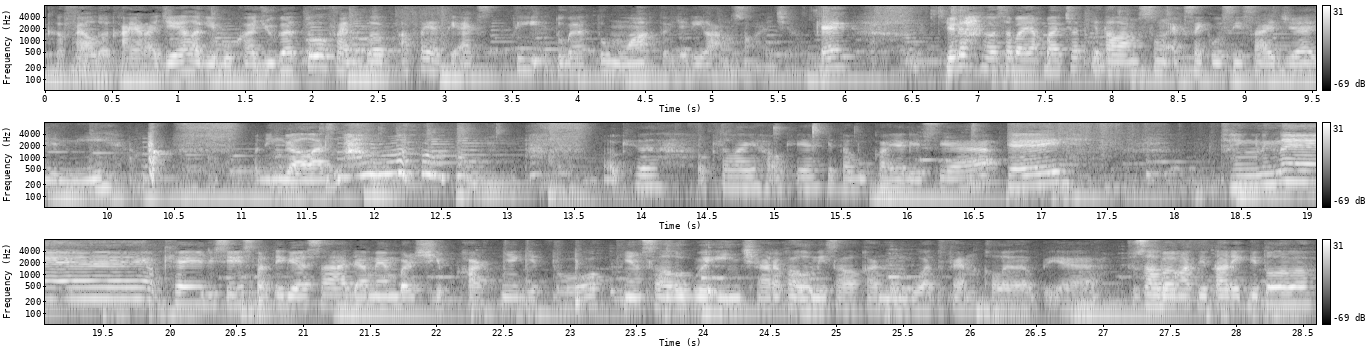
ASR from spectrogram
ke vel.kr aja ya. Lagi buka juga tuh fan club apa ya TXT itu batu muat tuh. Jadi langsung aja oke? okay? Yaudah nggak usah banyak bacot kita langsung eksekusi saja ini peninggalan oke oke lah ya oke ya kita buka ya guys ya oke okay. Ting ting ting. Oke, okay, di sini seperti biasa ada membership cardnya gitu, yang selalu gue incar kalau misalkan membuat fan club ya. Susah banget ditarik gitu loh.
